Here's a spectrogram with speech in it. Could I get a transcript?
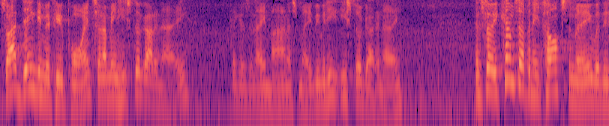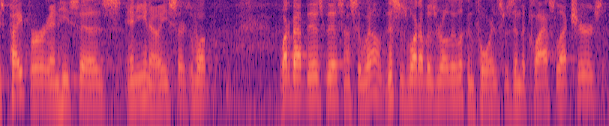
So I dinged him a few points, and I mean, he still got an A. I think it was an A minus maybe, but he, he still got an A. And so he comes up and he talks to me with his paper, and he says, and you know, he says, well, what about this, this? And I said, well, this is what I was really looking for. This was in the class lectures. And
